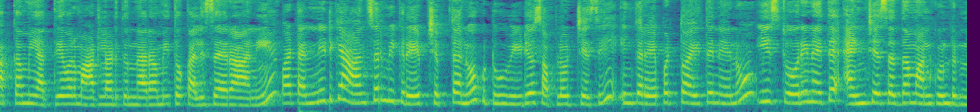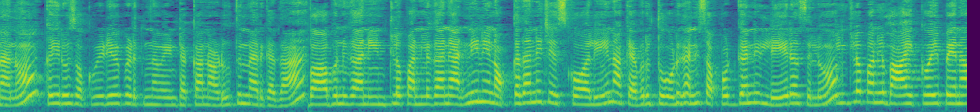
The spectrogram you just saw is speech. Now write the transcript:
అక్క మీ అత్తయ్య వాళ్ళు మాట్లాడుతున్నారా? మీతో కలిసారా? అని. వాటన్నిటికీ ఆన్సర్ మీకు రేపు చెప్తాను. ఒక టూ వీడియోస్ అప్లోడ్ చేసి ఇంకా రేపటితో అయితే నేను ఈ స్టోరీని అయితే ఎండ్ చేసేద్దాం అనుకుంటున్నాను. ఇంకా ఈ రోజు ఒక వీడియో పెడుతున్నాం ఏంటక్క? అని అడుగుతున్నారు కదా. బాబుని గాని ఇంట్లో పనులు గాని అన్ని నేను ఒక్కదాన్నే చేసుకోవాలి. నాకు ఎవరు తోడు గాని సపోర్ట్ గాని లేరు అసలు. ఇంట్లో పనులు బాగా ఎక్కువైపోయినా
